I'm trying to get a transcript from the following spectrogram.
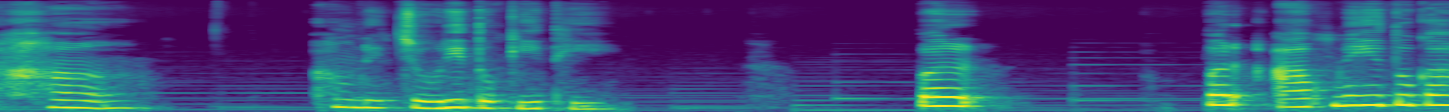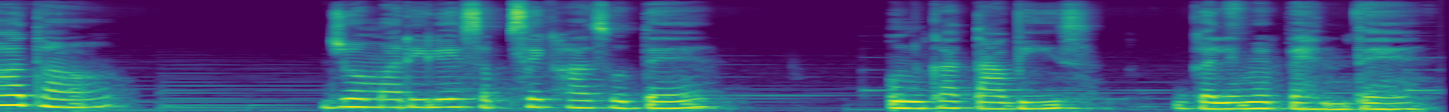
हाँ हमने चोरी तो की थी, पर पर आपने ही तो कहा था, जो हमारे लिए सबसे खास होते हैं, उनका ताबीज़ गले में पहनते हैं।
